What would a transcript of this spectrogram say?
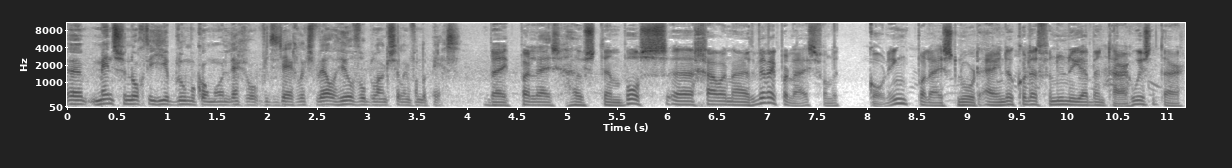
uh, mensen nog die hier bloemen komen leggen of iets dergelijks. Wel heel veel belangstelling van de pers. Bij Paleis Huis ten Bosch gaan we naar het werkpaleis van de koning. Paleis Noordeinde. Colette van Nuenen, jij bent daar. Hoe is het daar?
